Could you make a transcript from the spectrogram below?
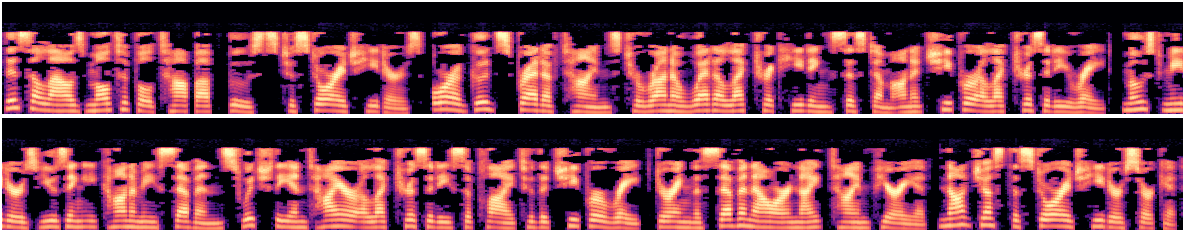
This allows multiple top-up boosts to storage heaters, or a good spread of times to run a wet electric heating system on a cheaper electricity rate. Most meters using Economy 7 switch the entire electricity supply to the cheaper rate during the 7-hour night time period, not just the storage heater circuit.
